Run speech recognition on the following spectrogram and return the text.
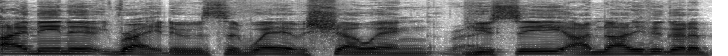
I mean, it, right. It was a way of showing, right. you see, I'm not even going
